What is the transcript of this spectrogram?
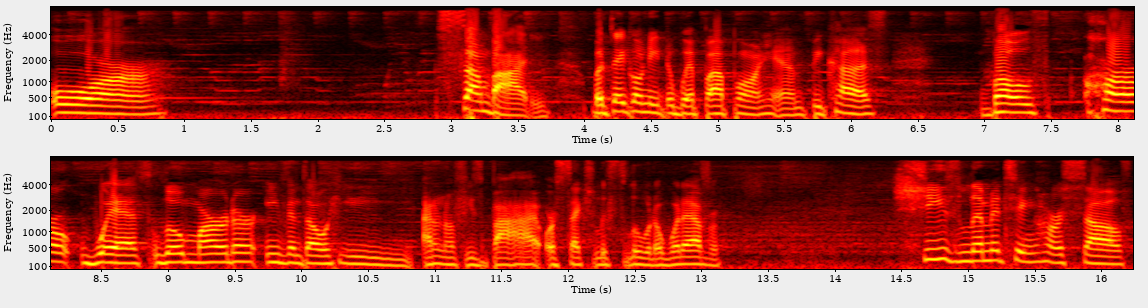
or somebody. But they're going to need to whip up on him because both her with Lil Murder, even though he, I don't know if he's bi or sexually fluid or whatever, she's limiting herself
